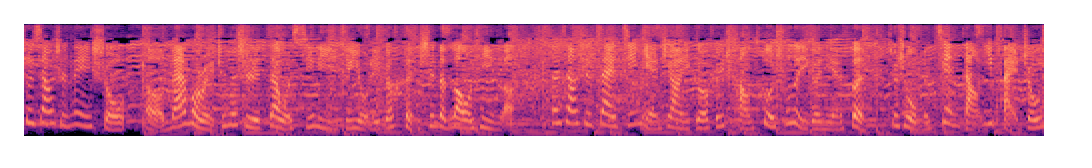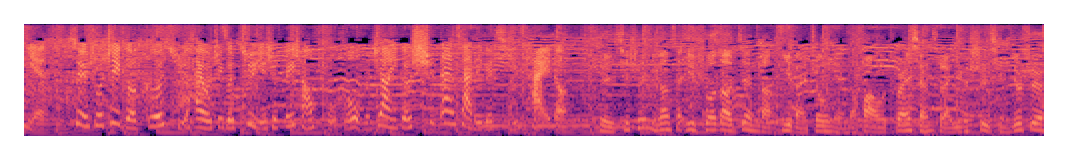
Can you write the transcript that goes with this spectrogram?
就像是那首呃 Memory，真的是在我心里已经有了一个很深的烙印了。那像是在今年这样一个非常特殊的一个年份。就是我们建党一百周年，所以说这个歌曲还有这个剧也是非常符合我们这样一个时代下的一个题材的。对，其实你刚才一说到建党一百周年的话，我突然想起来一个事情，就是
